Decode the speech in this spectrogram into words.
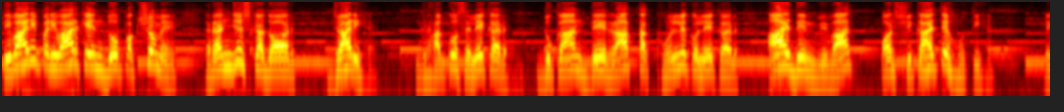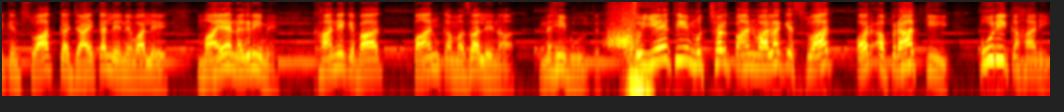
तिवारी परिवार के इन दो पक्षों में रंजिश का दौर जारी है। ग्राहकों से लेकर दुकान देर रात तक खोलने को लेकर आए दिन विवाद और शिकायतें होती हैं। लेकिन स्वाद का जायका लेने वाले माया नगरी में खाने के बाद पान का मज़ा लेना नहीं भूलते। तो ये थी मुच्छड़ पान वाला के स्वाद और अपराध की पूरी कहानी।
